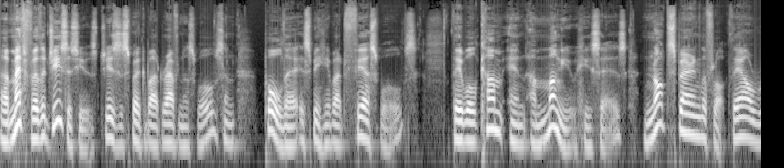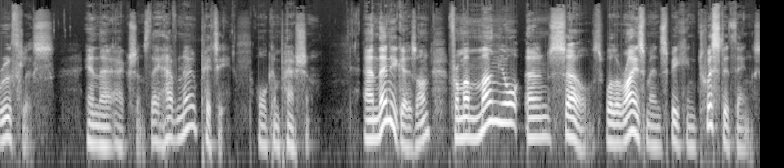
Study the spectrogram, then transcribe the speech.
uh, metaphor that Jesus used. Jesus spoke about ravenous wolves, and Paul there is speaking about fierce wolves. They will come in among you, he says, not sparing the flock. They are ruthless in their actions. They have no pity or compassion. And then he goes on, from among your own selves will arise men speaking twisted things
